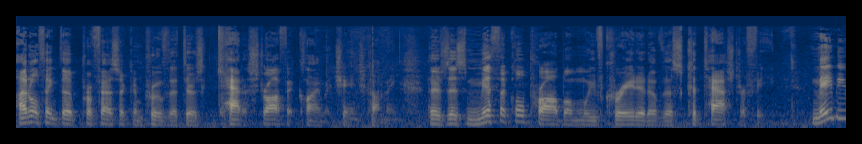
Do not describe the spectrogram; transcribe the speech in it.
I don't think the professor can prove that there's catastrophic climate change coming. There's this mythical problem we've created of this catastrophe. Maybe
